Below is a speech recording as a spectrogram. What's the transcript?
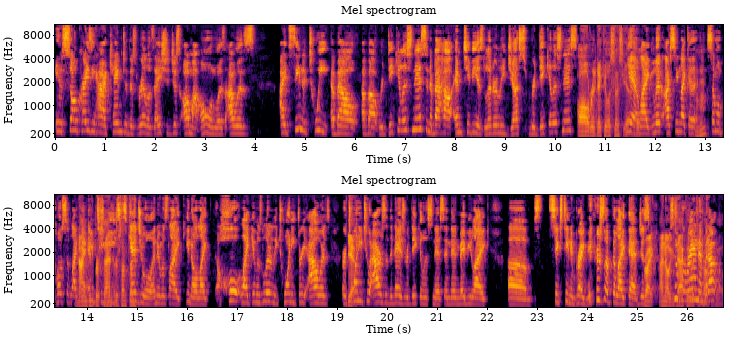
it was so crazy how I came to this realization just on my own. Was I was I'd seen a tweet about about ridiculousness and about how MTV is literally just ridiculousness. All ridiculousness. Yeah. Yeah, like lit- I seen like a Mhm. someone posted like the 90% MTV or something? schedule, and it was like you know like a whole like it was literally twenty three hours or Yeah. twenty two hours of the day is ridiculousness, and then maybe like um sixteen and pregnant or something like that. Just right. I know exactly super random, but I-.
